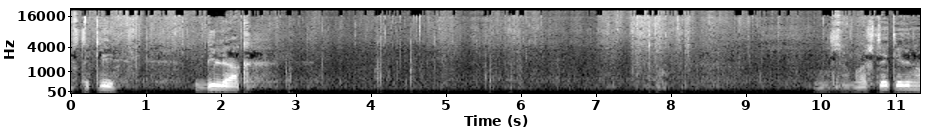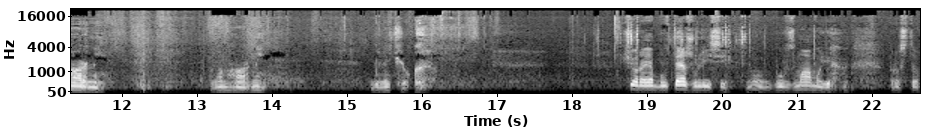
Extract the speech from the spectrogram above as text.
Ось такий біляк. Це, Бачите, який він гарний. Прям гарний білячок. Вчора я був теж у лісі, ну, був з мамою. Просто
